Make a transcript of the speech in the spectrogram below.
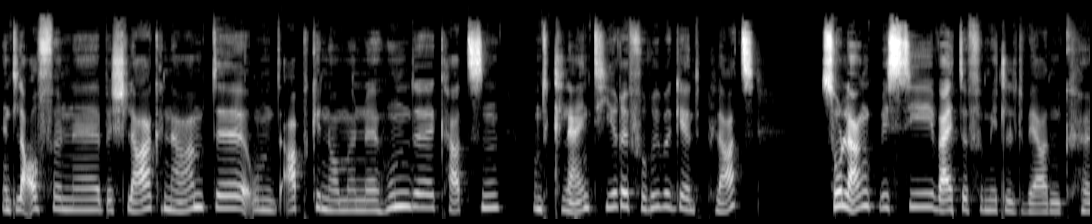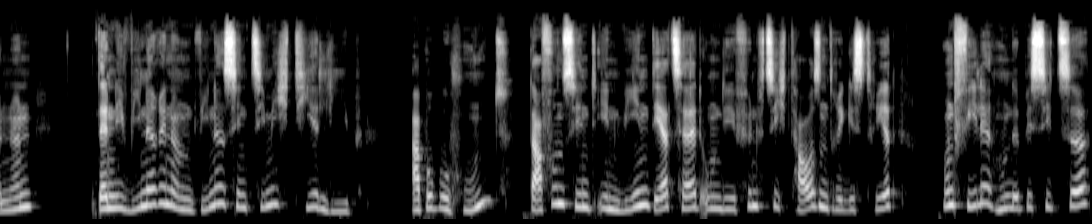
entlaufene, beschlagnahmte und abgenommene Hunde, Katzen und Kleintiere vorübergehend Platz, so lang bis sie weitervermittelt werden können. Denn die Wienerinnen und Wiener sind ziemlich tierlieb. Apropos Hund, davon sind in Wien derzeit um die 50.000 registriert und viele Hundebesitzer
